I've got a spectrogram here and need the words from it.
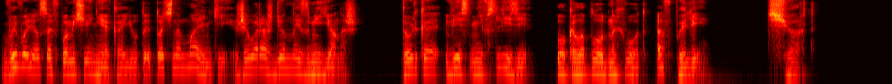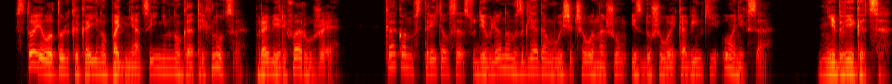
вывалился в помещение каюты точно маленький, живорожденный змееныш. Только весь не в слизи, около плодных вод, а в пыли. Черт. Стоило только Каину подняться и немного отряхнуться, проверив оружие. Как он встретился с удивленным взглядом вышедшего на шум из душевой кабинки Оникса. «Не двигаться!»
